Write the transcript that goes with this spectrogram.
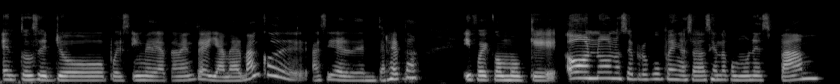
Entonces yo pues inmediatamente llamé al banco de, así de, mi tarjeta y fue como que, oh no, no se preocupen, estaba haciendo como un spam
